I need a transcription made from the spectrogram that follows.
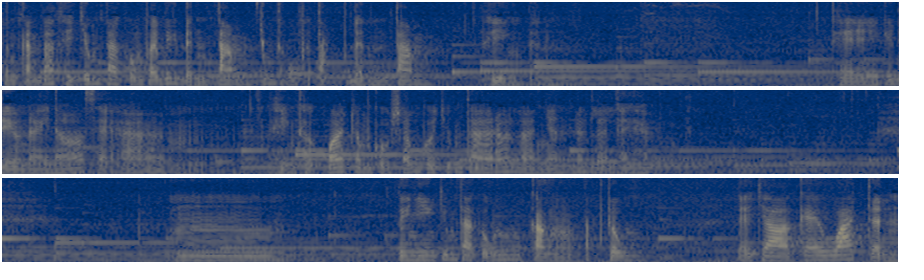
Bên cạnh đó thì chúng ta cũng phải biết định tâm chúng ta cũng phải tập định tâm thiền định. Thì cái điều này nó sẽ hiện thực hóa trong cuộc sống của chúng ta rất là nhanh rất là lẹ. Tuy nhiên chúng ta cũng cần tập trung để cho cái quá trình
